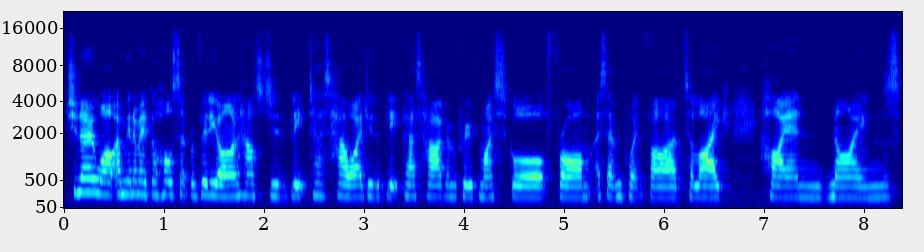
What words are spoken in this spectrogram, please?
Do you know what? I'm going to make a whole separate video on how to do the bleep test, how I do the bleep test, how I've improved my score from a 7.5 to like high end nines.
